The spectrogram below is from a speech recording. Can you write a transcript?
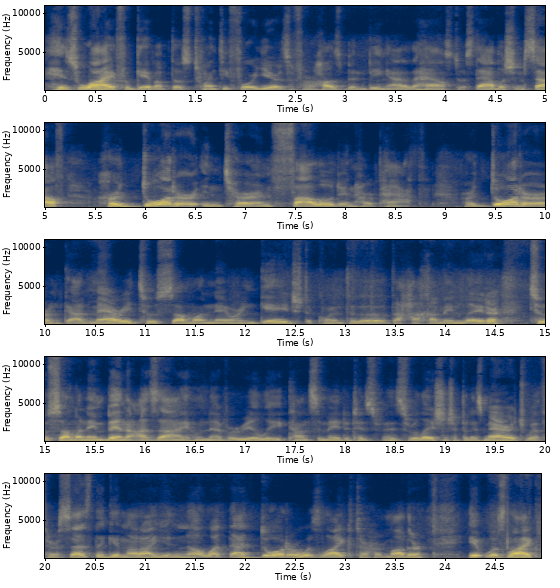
his wife, who gave up those 24 years of her husband being out of the house to establish himself, her daughter, in turn, followed in her path. Her daughter got married to someone named, or engaged, according to the, the Hachamim later, to someone named Ben Azai, who never really consummated his, his relationship and his marriage with her. Says the Gemara, you know what that daughter was like to her mother? It was like,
